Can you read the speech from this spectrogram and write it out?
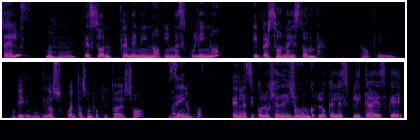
self, que son femenino y masculino, y persona y sombra. Ok. Okay, ¿Nos cuentas un poquito de eso? Sí. En la psicología de Jung, lo que él explica es que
